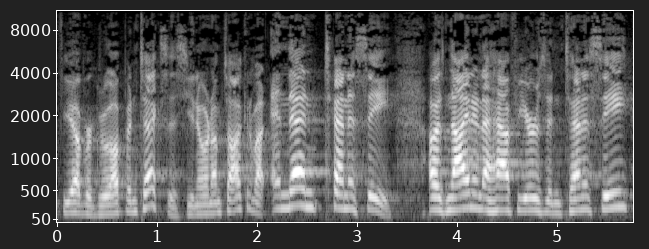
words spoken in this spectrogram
If you ever grew up in Texas, you know what I'm talking about. And then Tennessee. I was nine and a half years in Tennessee,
